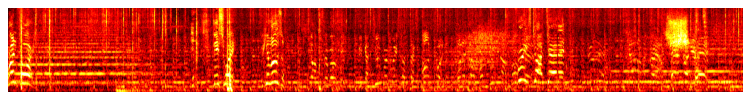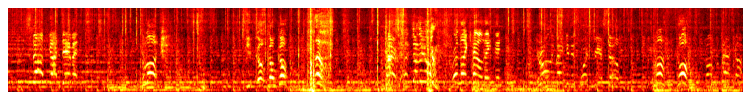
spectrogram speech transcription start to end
Run for it! This way! We can lose him! Officer Murphy. We've got two burglary suspects on foot. One adult, one juvenile. Freeze, goddammit! Stop, goddammit! Come on! Go, go, go! Gotcha. Run like hell, Nathan! You're only making this worse for yourself. Come on, go! Call for backup.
